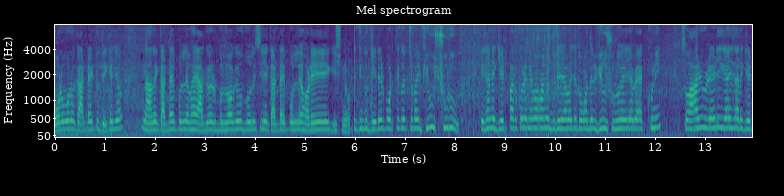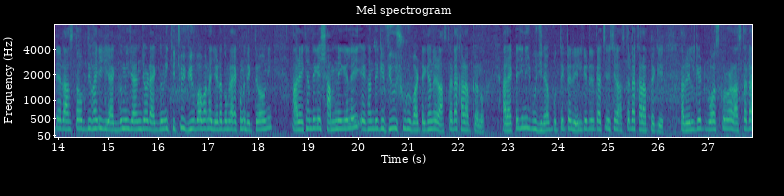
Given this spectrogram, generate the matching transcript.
বড় বড় গাড্ডা একটু দেখে যাও। নাহলে গাড্ডায় পড়লে, ভাই, আগের ব্লগেও বলেছি যে গাড্ডায় পড়লে হরে কৃষ্ণ। কিন্তু গেটের পর থেকে হচ্ছে, ভাই ভিউ শুরু। এখানে গেট পার করে নেওয়া মানে বুঝে যাবে যে তোমাদের ভিউ শুরু হয়ে যাবে এক্ষুনি। So are you ready guys আর গেটের রাস্তা অবধি ভাই একদমই যানজট, একদমই কিছুই ভিউ পাবা না, যেটা তোমরা এখনও দেখতে পাওনি। আর এখান থেকে সামনে গেলেই এখান থেকে ভিউ শুরু বাট এখানে রাস্তাটা খারাপ কেন? আর একটা জিনিস বুঝি না, প্রত্যেকটা রেলগেটের কাছে এসে রাস্তাটা খারাপ থাকে। আর রেলগেট ক্রস করার রাস্তাটা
